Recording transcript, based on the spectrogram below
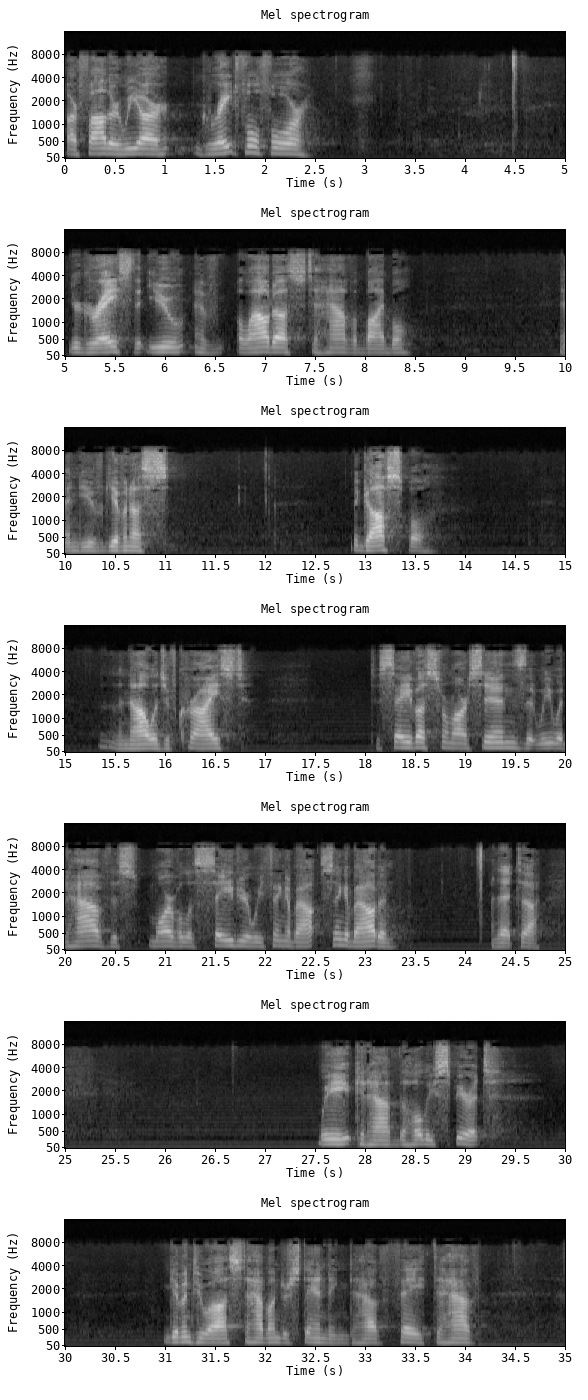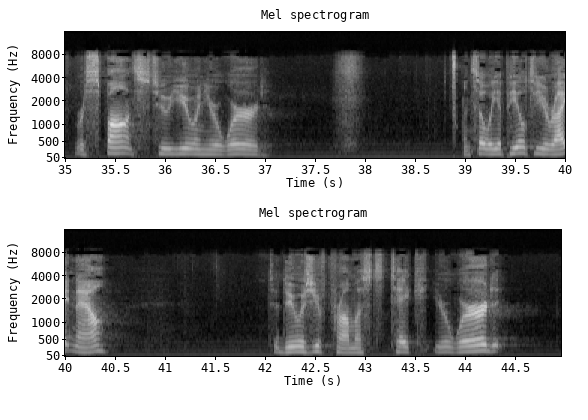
Our Father, we are grateful for your grace that you have allowed us to have a Bible and you've given us the gospel, the knowledge of Christ to save us from our sins, that we would have this marvelous Savior we sing about, sing about and that uh, we could have the Holy Spirit given to us to have understanding, to have faith, to have response to you and your word. And so we appeal to you right now to do as you've promised. Take your word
